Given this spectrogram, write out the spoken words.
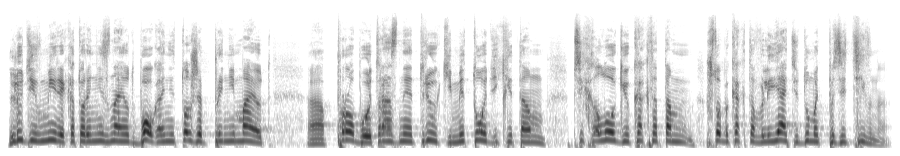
Люди в мире, которые не знают Бога, они тоже принимают, а, пробуют разные трюки, методики, там, психологию, как-то там, чтобы как-то влиять и думать позитивно.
